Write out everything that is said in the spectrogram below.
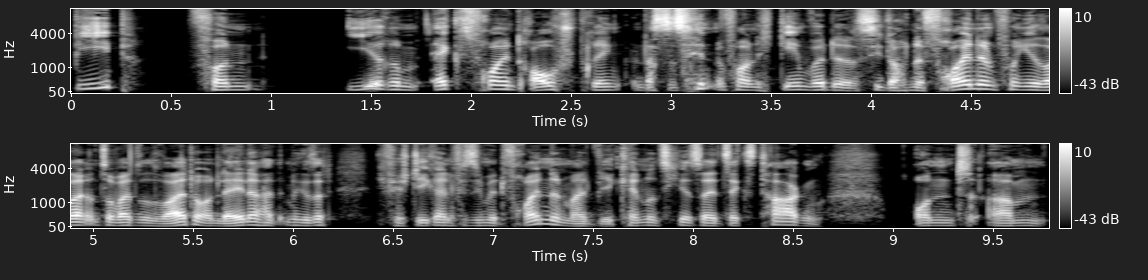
Beep von ihrem Ex-Freund draufspringt und dass es hinten vorne nicht gehen würde, dass sie doch eine Freundin von ihr sei und so weiter und so weiter. Und Leila hat immer gesagt, ich verstehe gar nicht, was sie mit Freundin meint. Wir kennen uns hier seit sechs Tagen. Und, ähm,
